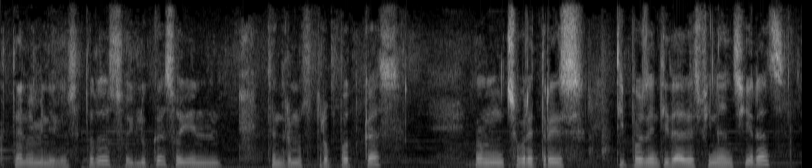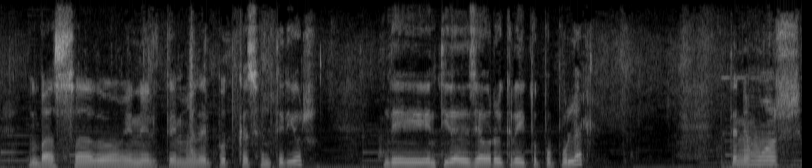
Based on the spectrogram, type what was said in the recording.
¿qué tal? Bienvenidos a todos. Soy Lucas. Hoy en, tendremos otro podcast sobre tres tipos de entidades financieras basado en el tema del podcast anterior de entidades de ahorro y crédito popular. Tenemos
